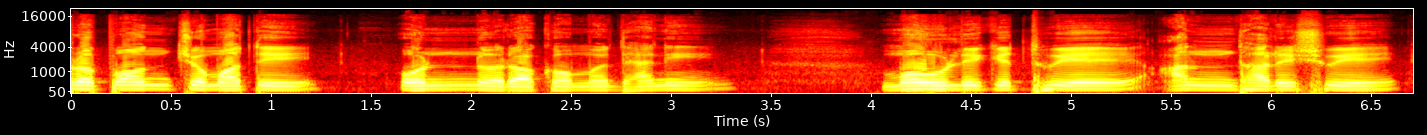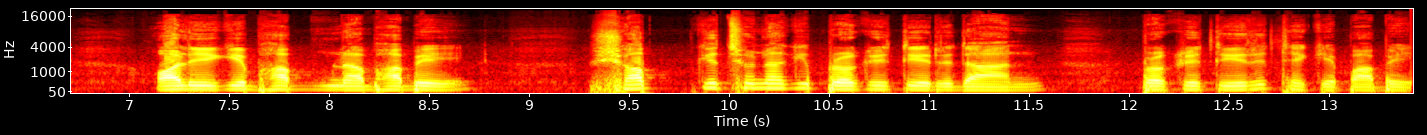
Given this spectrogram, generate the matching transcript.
প্রপঞ্চ মতে অন্য রকম ধ্যানী, মৌলিকে থুয়ে, আন্ধারে শুয়ে অলিকে ভাবনা ভাবে সব কিছু নাকি প্রকৃতির দান প্রকৃতির থেকে পাবে।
